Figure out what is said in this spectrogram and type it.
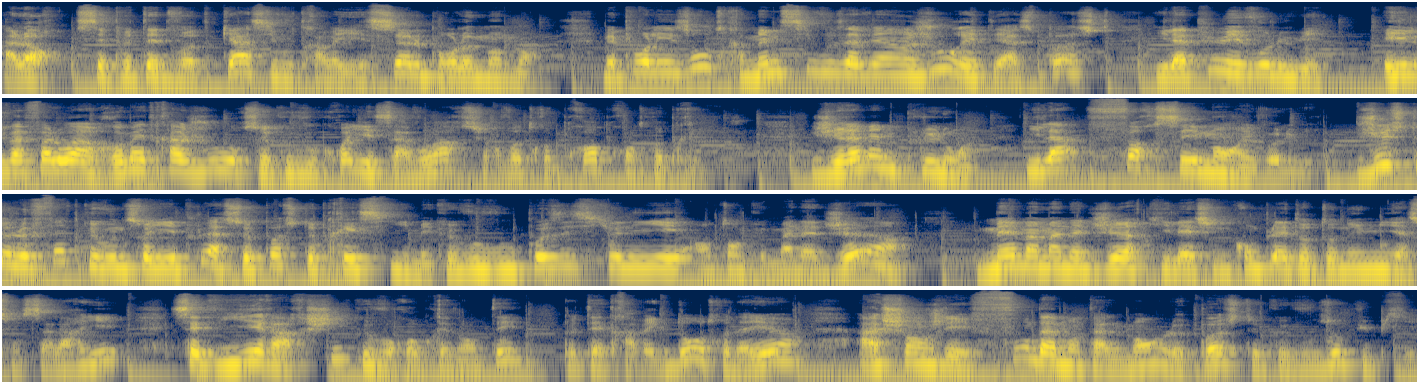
Alors, c'est peut-être votre cas si vous travaillez seul pour le moment, mais pour les autres, même si vous avez un jour été à ce poste, il a pu évoluer, et il va falloir remettre à jour ce que vous croyez savoir sur votre propre entreprise. J'irai même plus loin, il a forcément évolué. Juste le fait que vous ne soyez plus à ce poste précis, mais que vous vous positionniez en tant que manager, même un manager qui laisse une complète autonomie à son salarié, cette hiérarchie que vous représentez, peut-être avec d'autres d'ailleurs, a changé fondamentalement le poste que vous occupiez.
